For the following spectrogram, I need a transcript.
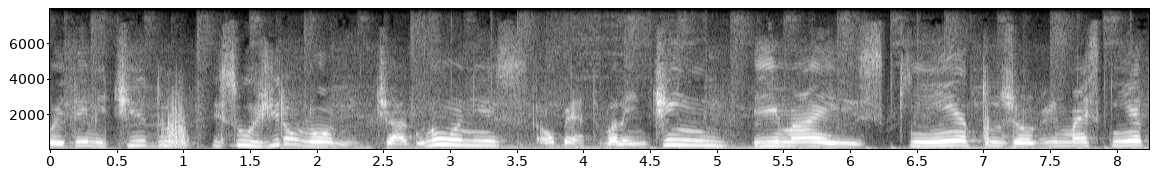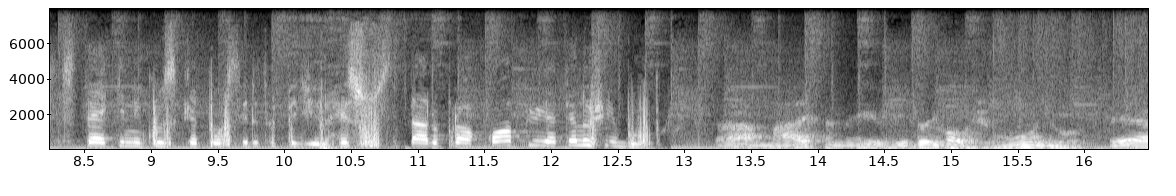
foi demitido e surgiram nomes: Thiago Nunes, Alberto Valentim e mais 500 jogos mais 500 técnicos que a torcida tá pedindo. Ressuscitaram o Procópio e até Luxemburgo. Ah, mais também, vi Dorival Júnior, é,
